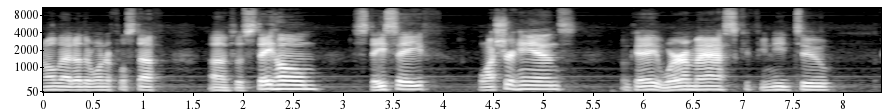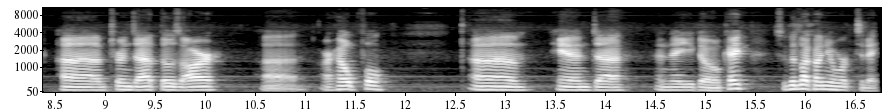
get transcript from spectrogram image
and all that other wonderful stuff. Um, so stay home, stay safe, wash your hands. Okay, wear a mask if you need to. Um, turns out those are uh, are helpful. Um, and uh, and there you go. Okay. So good luck on your work today.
